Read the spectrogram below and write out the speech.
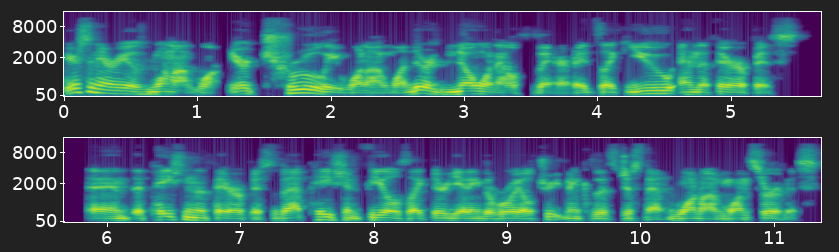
your scenario is one on one. You're truly one on one. There is no one else there. It's like you and the therapist, and the patient and the therapist. So that patient feels like they're getting the royal treatment because it's just that one on one service.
